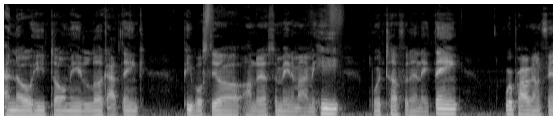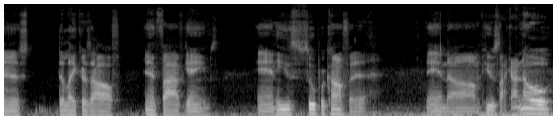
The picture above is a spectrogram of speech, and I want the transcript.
I know he told me, look, I think people still underestimating Miami Heat. We're tougher than they think. We're probably going to finish the Lakers off in five games. And he's super confident. And um, he was like, I know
